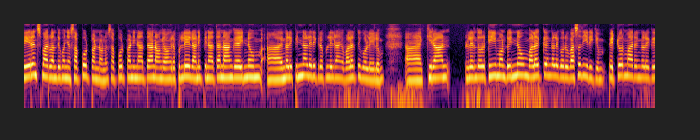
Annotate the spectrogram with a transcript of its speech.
பேரண்ட்ஸ்மார் வந்து கொஞ்சம் சப்போர்ட் பண்ணணும். சப்போர்ட் பண்ணினா தான் அவங்க அவங்க பிள்ளைகளை அனுப்பினா தான் நாங்கள் இன்னும் எங்களை பின்னால் இருக்கிற பிள்ளைகளை நாங்கள் வளர்த்து கொள்ளையிலும் கிரான் இருந்து ஒரு டீம் ஒன்று இன்னும் வளர்க்க எங்களுக்கு ஒரு வசதி இருக்கும். பெற்றோர்மார் எங்களுக்கு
